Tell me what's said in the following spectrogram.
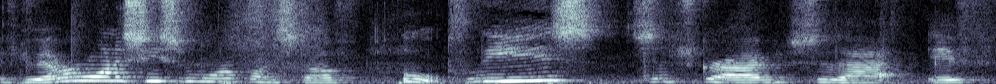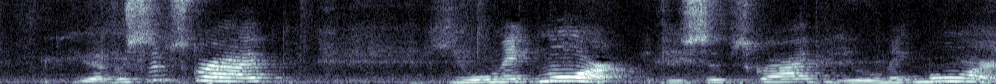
if you ever want to see some more fun stuff, Ooh. please subscribe so that if you ever subscribe, he will make more. If you subscribe, he will make more.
